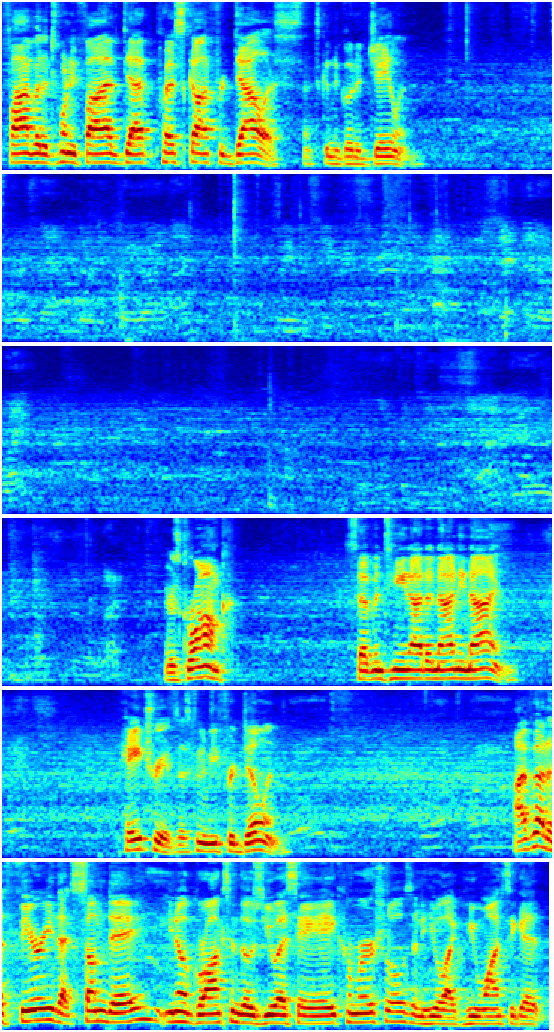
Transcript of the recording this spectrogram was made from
Five out of 25, Dak Prescott for Dallas. That's going to go to Jalen. There's Gronk. 17 out of 99. Patriots, that's going to be for Dylan. I've got a theory that someday, you know, Gronk's in those USAA commercials and he like he wants to get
